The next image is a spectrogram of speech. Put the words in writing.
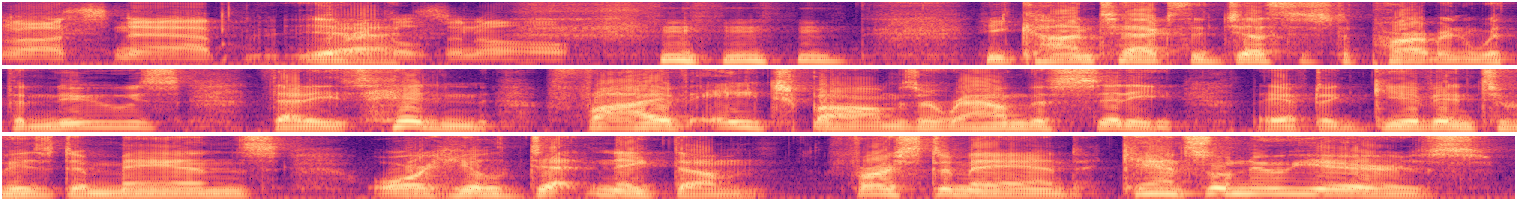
oh snap! Yeah. Freckles and all. He contacts the Justice Department with the news that he's hidden five H bombs around the city. They have to give in to his demands, or he'll detonate them. First demand: cancel New Year's.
